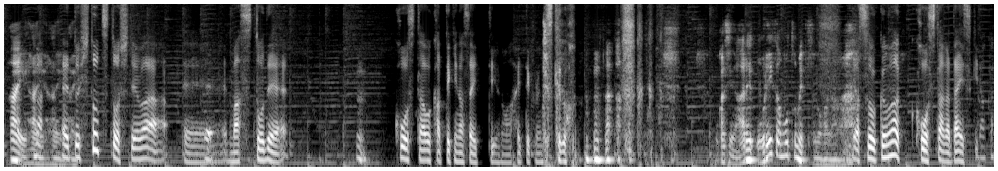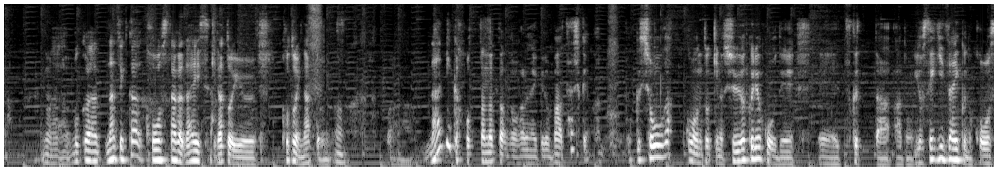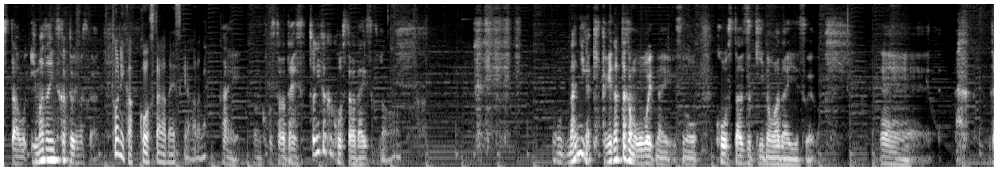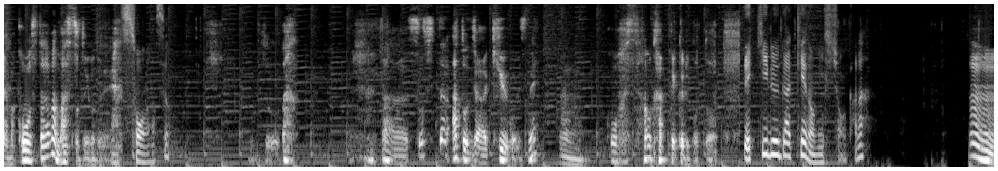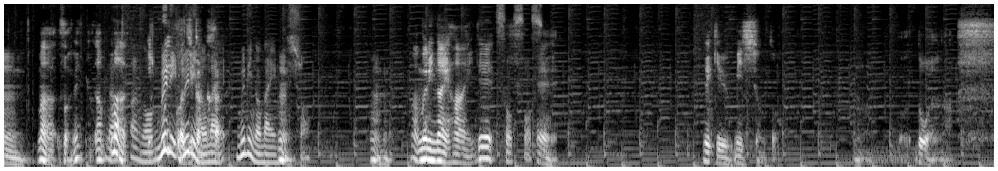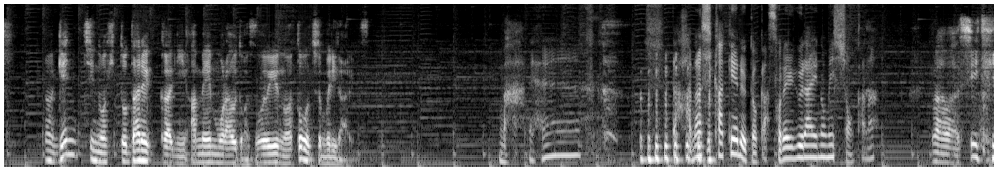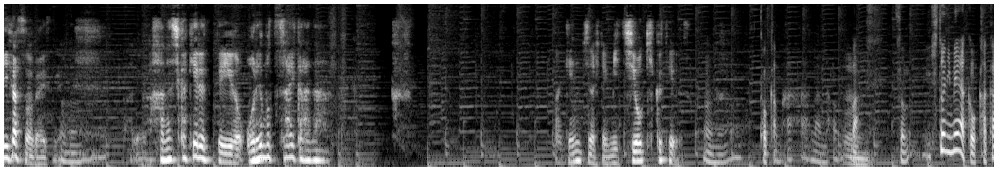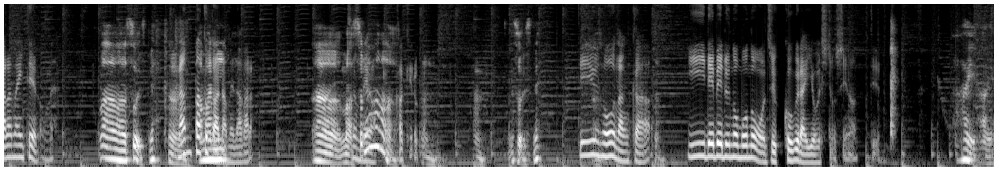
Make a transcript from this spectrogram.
はいはいはい、はいまあえっと、一つとしては、えーマストで、うんコースターを買ってきなさいっていうのが入ってくるんですけど、おかしいな。あれ、俺が求めてたのかな？安尾くんはコースターが大好きだから。まあ、僕はなぜかコースターが大好きだということになっております。何が発端だったのかわからないけど、まあ確かに僕、小学校の時の修学旅行で、えー作ったあの寄木細工のコースターを未だに使っておりますからね。とにかくコースターが大好きだからね。はい。コースターが大好き。とにかくコースターが大好き。う んもう何がきっかけだったかも覚えてない、その、コースター好きの話題ですけど。えー、じゃあ、まあ、コースターはマストということで。そうなんですよ。あーそしたら、あと、じゃあ、9個ですね。うん。コースターを買ってくること。できるだけのミッションかな。うん、うん。まあ、そうね。あだまあ、あの無理無理のない無理のないミッション、うんうん。まあ、無理ない範囲で、そうそうそう、えーできるミッションと。うん、どうやろうな。現地の人誰かに飴もらうとかそういうのだとちょっと無理がありまあね。話しかけるとかそれぐらいのミッションかな、まあまあ、強いて言いますのがですね、うん。話しかけるっていうの俺も辛いからな。まあ、現地の人に道を聞く程度です。うん、とかまあなんだろう、うん、まあその人に迷惑をかからない程度のね、まあ、そうですね。うん。ナンパとかはダメだから。うん、まあ、それはかけるかうん、うん、そうですね。ていうのをなんか、いいレベルのものを10個ぐらい用意してほしいなっていうはいはいはい。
